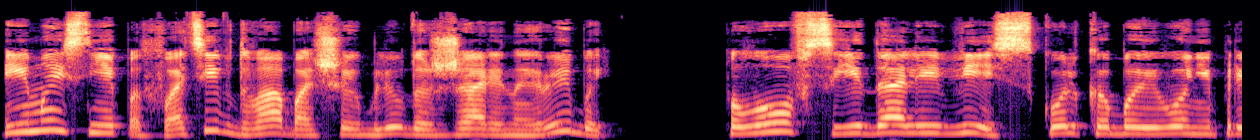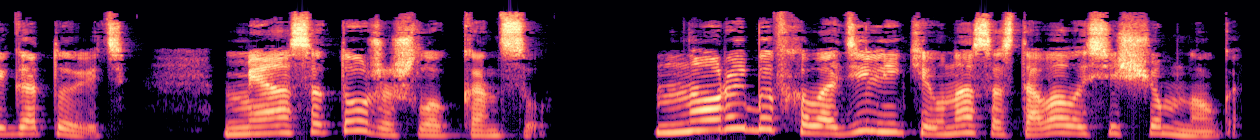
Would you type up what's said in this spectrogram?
и мы с ней, подхватив два больших блюда с жареной рыбой, плов съедали весь, сколько бы его ни приготовить. Мясо тоже шло к концу. Но рыбы в холодильнике у нас оставалось еще много.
